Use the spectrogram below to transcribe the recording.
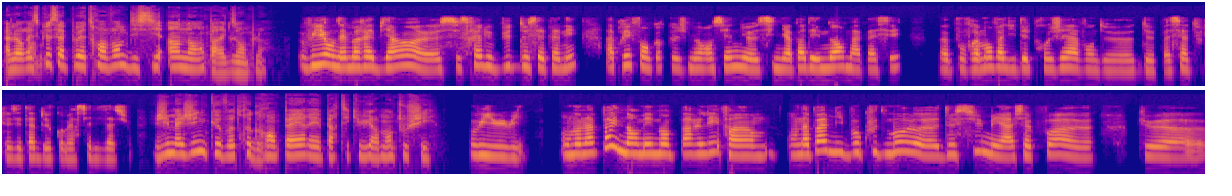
Alors, est-ce que ça peut être en vente d'ici un an, par exemple? Oui, on aimerait bien. ce serait le but de cette année. Après, il faut encore que je me renseigne s'il n'y a pas des normes à passer pour vraiment valider le projet avant de, de passer à toutes les étapes de commercialisation. J'imagine que votre grand-père est particulièrement touché. Oui, oui, oui. On n'en a pas énormément parlé. Enfin, on n'a pas mis beaucoup de mots dessus, mais à chaque fois, que euh,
